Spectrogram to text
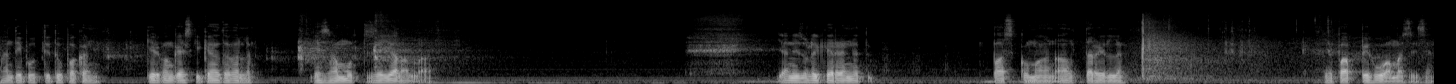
hän tiputti tupakan kirkon keskikäytävällä ja sammutti sen jalallaan. Janis oli kerennyt paskomaan alttarille ja pappi huomasi sen.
